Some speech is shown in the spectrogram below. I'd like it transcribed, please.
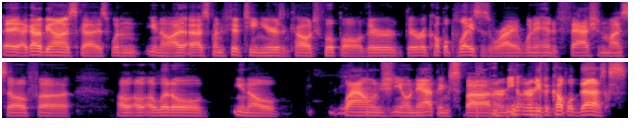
Hey, I got to be honest, guys. When you know I, I, spent 15 years in college football, there there were a couple places where I went ahead and fashioned myself. Uh, a, a little, you know, lounge, you know, napping spot underneath, underneath a couple desks.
